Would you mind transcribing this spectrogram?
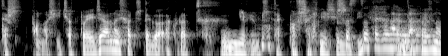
też ponosić odpowiedzialność, choć tego akurat nie wiem, czy tak powszechnie się Wszyscy lubi, tego nie ale na pewno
